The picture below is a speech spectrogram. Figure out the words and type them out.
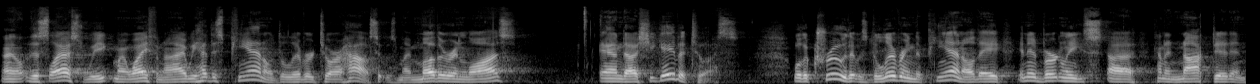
Now, this last week, my wife and I, we had this piano delivered to our house. It was my mother in law's, and uh, she gave it to us. Well, the crew that was delivering the piano, they inadvertently uh, kind of knocked it and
